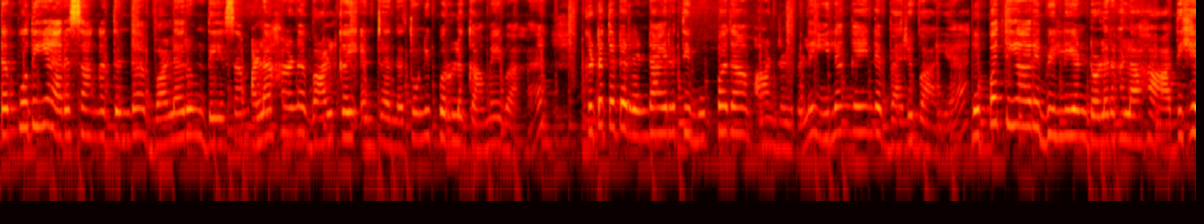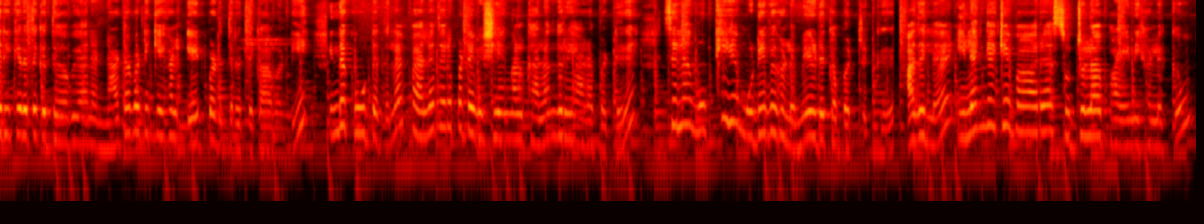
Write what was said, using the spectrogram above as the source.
இந்த புதிய அரசாங்கத்தின் வளரும் தேசம் அழகான வாழ்க்கை என்ற அந்த துணிப்பொருளுக்கு அமைவாக கிட்டத்தட்ட ரெண்டாயிரத்தி முப்பதாம் ஆண்டளவில் இலங்கையின் வருவாய முப்பத்தி ஆறு பில்லியன் டாலர்களாக அதிகரிக்கிறதுக்கு தேவையான நடவடிக்கைகள் ஏற்படுத்துறதுக்காக வேண்டி இந்த கூட்டத்துல பலதரப்பட்ட விஷயங்கள் கலந்துரையாடப்பட்டு சில முக்கிய முடிவுகளுமே எடுக்கப்பட்டிருக்கு. அதுல இலங்கைக்கு வார சுற்றுலா பயணிகளுக்கும்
